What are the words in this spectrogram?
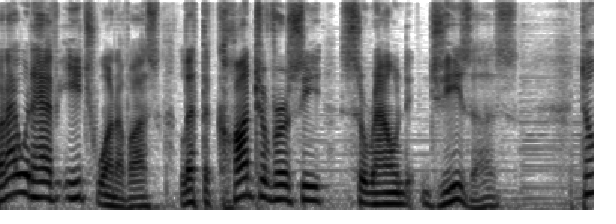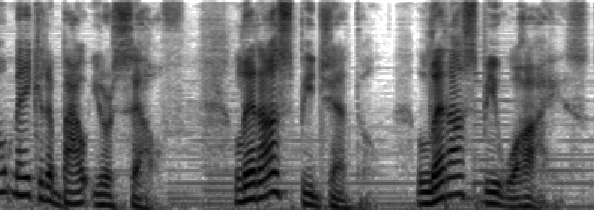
But I would have each one of us let the controversy surround Jesus. Don't make it about yourself. Let us be gentle. Let us be wise.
